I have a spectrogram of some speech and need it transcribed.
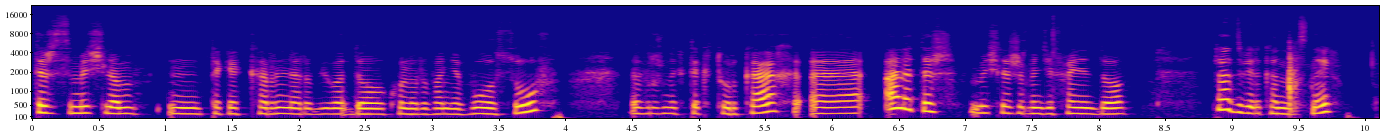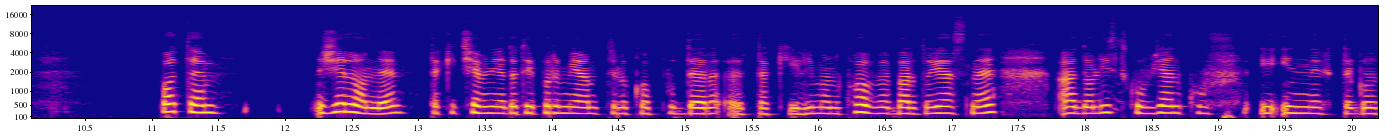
też z myślą, mm, tak jak Karolina robiła do kolorowania włosów w różnych tekturkach, ale też myślę, że będzie fajny do prac wielkanocnych. Potem zielony, taki ciemny. Ja do tej pory miałam tylko puder e, taki limonkowy, bardzo jasny, a do listków, wianków i innych tego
